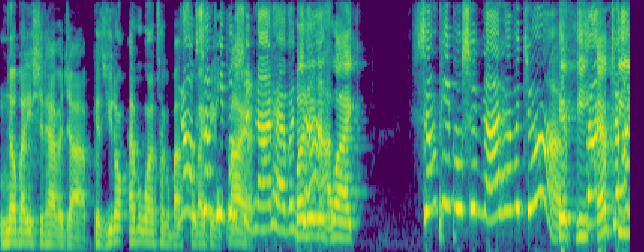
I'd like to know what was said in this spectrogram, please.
nobody should have a job because you don't ever want to talk about no, somebody some people should not have a But job. it is like some people should not have a job. If the Don- FBI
